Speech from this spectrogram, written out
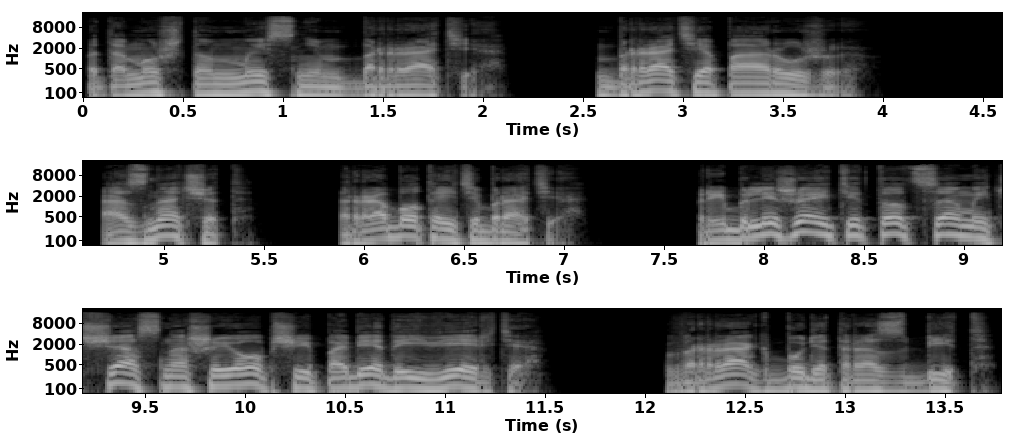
Потому что мы с ним братья. Братья по оружию. А значит, работайте, братья. Приближайте тот самый час нашей общей победы и верьте. Враг будет разбит.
